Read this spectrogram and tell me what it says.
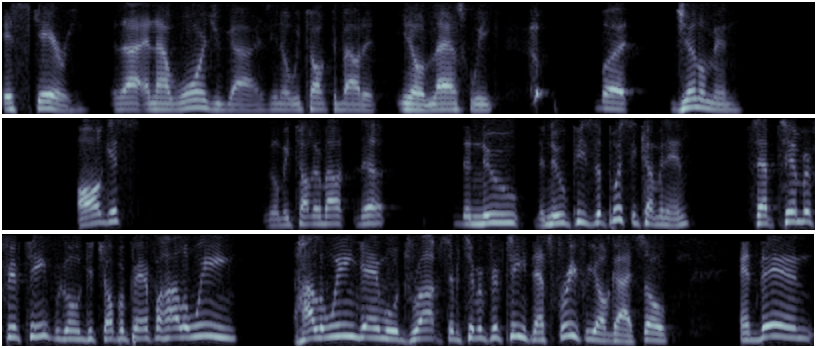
it's scary. And I, and I warned you guys, you know, we talked about it, you know, last week. But, gentlemen, August we're gonna be talking about the the new the new pieces of pussy coming in. September 15th, we're gonna get y'all prepared for Halloween. The Halloween game will drop September 15th. That's free for y'all guys. So, and then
